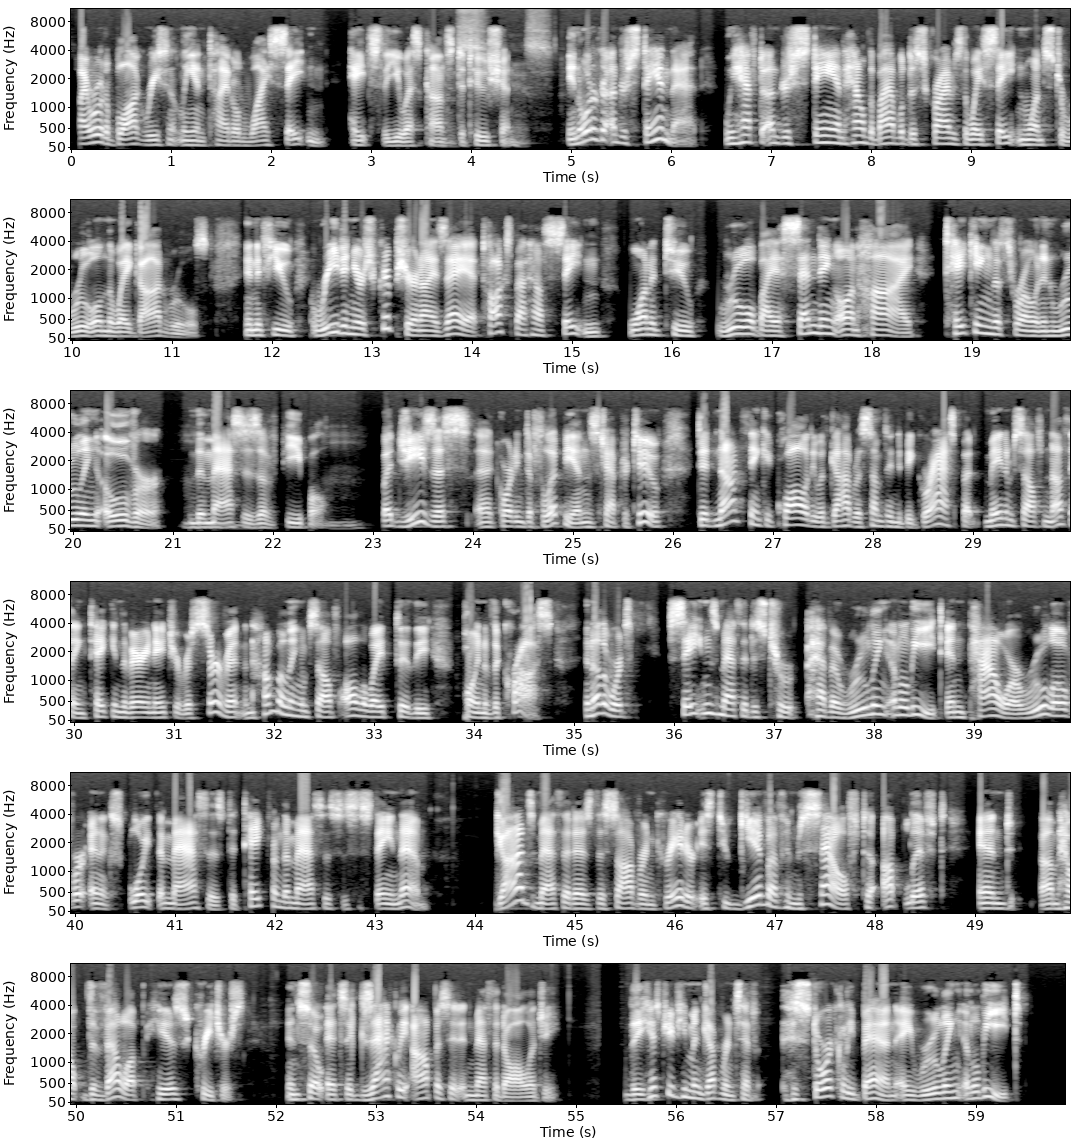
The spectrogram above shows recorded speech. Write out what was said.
I wrote a blog recently entitled Why Satan Hates the U.S. Constitution. Yes. In order to understand that, we have to understand how the Bible describes the way Satan wants to rule and the way God rules. And if you read in your scripture in Isaiah, it talks about how Satan wanted to rule by ascending on high, taking the throne, and ruling over the masses of people. But Jesus, according to Philippians chapter 2, did not think equality with God was something to be grasped, but made himself nothing, taking the very nature of a servant and humbling himself all the way to the point of the cross. In other words, Satan's method is to have a ruling elite in power rule over and exploit the masses to take from the masses to sustain them. God's method as the sovereign creator is to give of himself to uplift and um, help develop his creatures. And so it's exactly opposite in methodology. The history of human governments have historically been a ruling elite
